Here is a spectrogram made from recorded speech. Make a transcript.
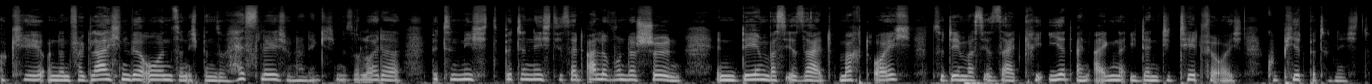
okay, und dann vergleichen wir uns und ich bin so hässlich und dann denke ich mir so, Leute, bitte nicht, bitte nicht, ihr seid alle wunderschön in dem, was ihr seid. Macht euch zu dem, was ihr seid. Kreiert eine eigene Identität für euch. Kopiert bitte nicht.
